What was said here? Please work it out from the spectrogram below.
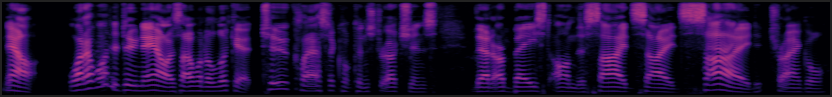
now what I want to do now is I want to look at two classical constructions that are based on the side, side, side triangle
